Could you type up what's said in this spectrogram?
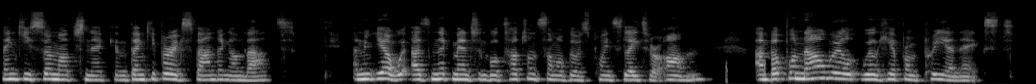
Thank you so much, Nick, and thank you for expanding on that. And yeah, as Nick mentioned, we'll touch on some of those points later on. Um, but for now, we'll we'll hear from Priya next.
